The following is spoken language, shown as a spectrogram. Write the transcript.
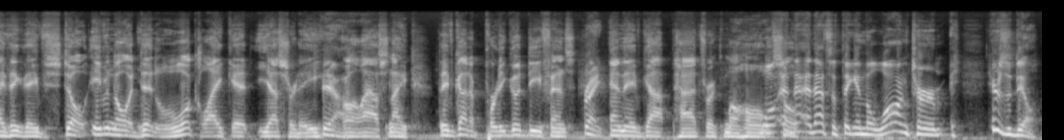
I think they've still, even though it didn't look like it yesterday yeah. or last night, they've got a pretty good defense. Right. And they've got Patrick Mahomes. Well, so, and, and that's the thing. In the long term, here's the deal.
